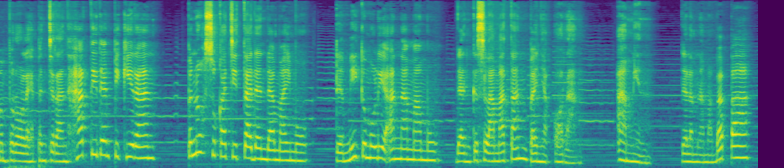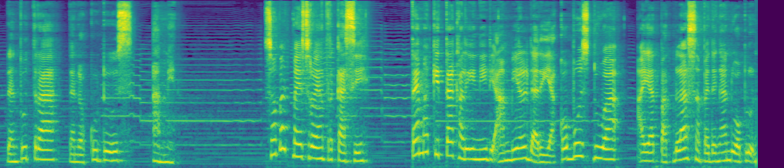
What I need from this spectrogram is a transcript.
memperoleh pencerahan hati dan pikiran, penuh sukacita dan damai-Mu demi kemuliaan namamu dan keselamatan banyak orang. Amin. Dalam nama Bapa dan Putra dan Roh Kudus. Amin. Sobat Maestro yang terkasih, tema kita kali ini diambil dari Yakobus 2 ayat 14 sampai dengan 26.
